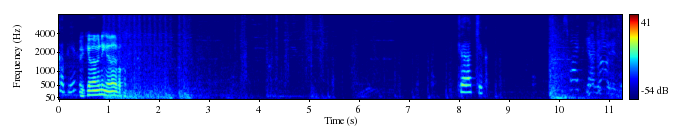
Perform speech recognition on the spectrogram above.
Kapıyı. Mehmet'in gel hadi bakalım. Kör at çık. Spike yerleştirildi.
